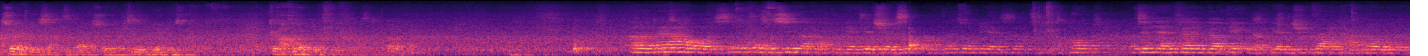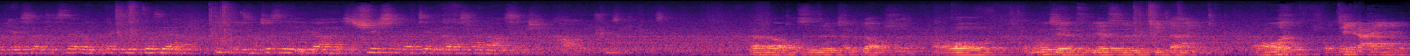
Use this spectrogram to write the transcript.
所以也想知道说纪录片为什么更特别。呃，大家好，我是建筑系的五年级学生，然后在做毕业设计。然后我今天跟一个电影的编剧在谈论我的毕业设计，所以我对于这些议题就是一个虚实的建构是感到有兴趣。大家好，我是陈老师，然后我目前职业是替代役，然后我替代役，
